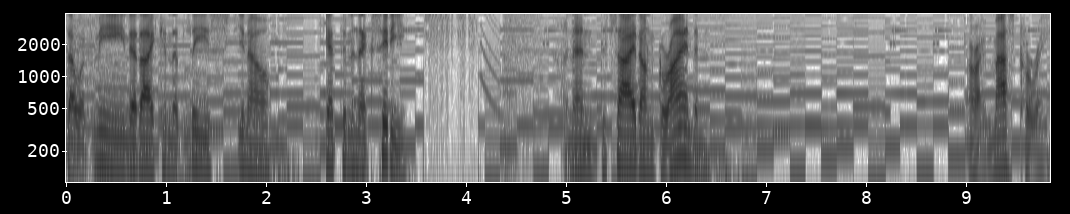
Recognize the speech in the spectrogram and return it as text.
That would mean that I can at least, you know, get to the next city. And then decide on grinding. Alright, Masquerain.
